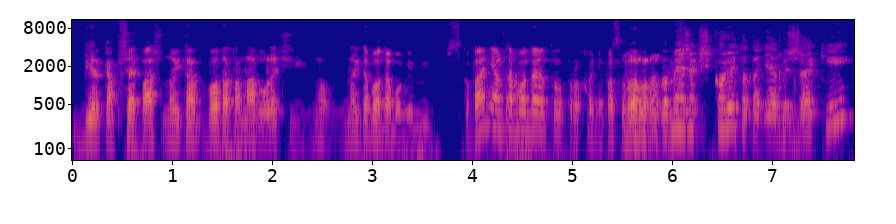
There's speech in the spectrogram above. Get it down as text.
wielka przepaść, no i ta woda tam na dół leci, no, no i ta woda mogę mi skopanie, ale ta Tak. woda to trochę nie pasowała. Albo miałeś jakieś koryto, tak jakby rzeki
